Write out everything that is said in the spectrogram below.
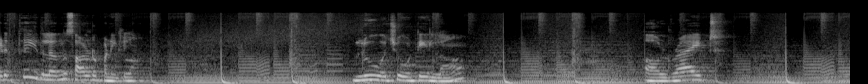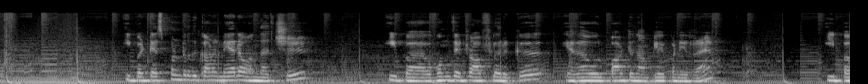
எடுத்து இதில் வந்து சால்வ் பண்ணிக்கலாம். ப்ளூ வச்சு ஒட்டிடலாம். ஆல் ரைட் இப்போ டெஸ்ட் பண்ணுறதுக்கான நேரம் வந்தாச்சு. இப்போ ஹோம் தேட்டர் ஆஃபில் இருக்குது ஏதாவது ஒரு பாட்டு நான் ப்ளே பண்ணிடுறேன். இப்போ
